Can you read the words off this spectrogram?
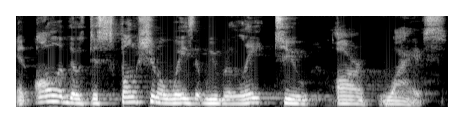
and all of those dysfunctional ways that we relate to our wives.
